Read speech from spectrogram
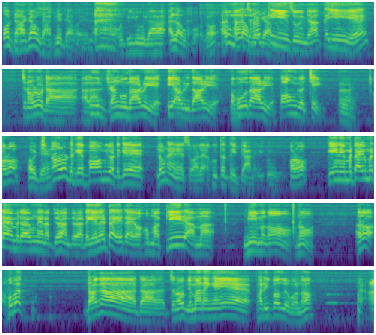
ဟောဒါကြောင့်ဒါဖြစ်တာပဲလားဟိုဒီလိုလားအဲ့လောက်ပေါ့နော်ဥပမာကျွန်တော်ကရင်ဆိုရင်ဗျာကရင်ရဲ့ကျွန်တော်တို့ဒါဟာလာရန်ကုန်သားတွေရဲ့ AR သားတွေရဲ့ပကိုးသားတွေရဲ့ပေါင်းပြီးတော့ကြိတ်အင်းဟောတော့ဟုတ်တယ်ကျွန်တော်တို့တကယ်ပေါင်းပြီးတော့တကယ်လုံနိုင်တယ်ဆိုတာလည်းအခုသက်သေပြနေပြီဟောတော့ကင်းနေမတိုင်မတိုင်မတိုင်နဲ့တော့ပြောတာပြောတာတကယ်လည်းတိုက်ရဲတိုက်ရောဟိုမှာပြေးတာမှမြင်မကောင်းနော်အဲ့တော့ဟိုဘက် ဒါကဒါကျွန်တော်တို့မြန်မာနိုင်ငံရဲ့ party boss လို့ပေါ့နော်အ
